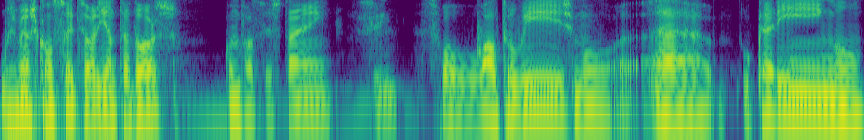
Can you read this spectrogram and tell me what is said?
os meus conceitos orientadores, como vocês têm, Sim. sou o altruísmo, a- o carinho,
